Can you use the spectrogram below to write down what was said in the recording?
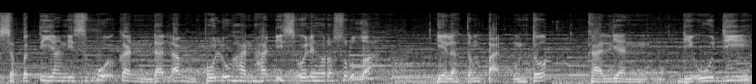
seperti yang disebutkan dalam puluhan hadis oleh Rasulullah ialah tempat untuk kalian diuji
